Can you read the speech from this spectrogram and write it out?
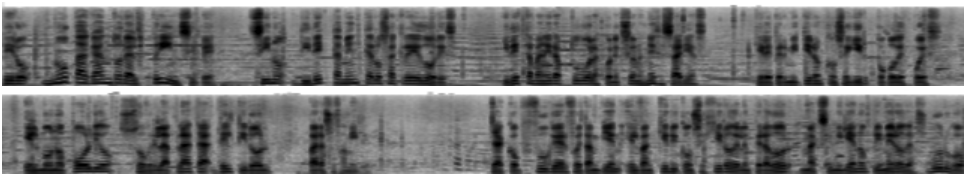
pero no pagándole al príncipe, sino directamente a los acreedores, y de esta manera obtuvo las conexiones necesarias que le permitieron conseguir poco después el monopolio sobre la plata del Tirol para su familia. Jacob Fugger fue también el banquero y consejero del emperador Maximiliano I de Habsburgo,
